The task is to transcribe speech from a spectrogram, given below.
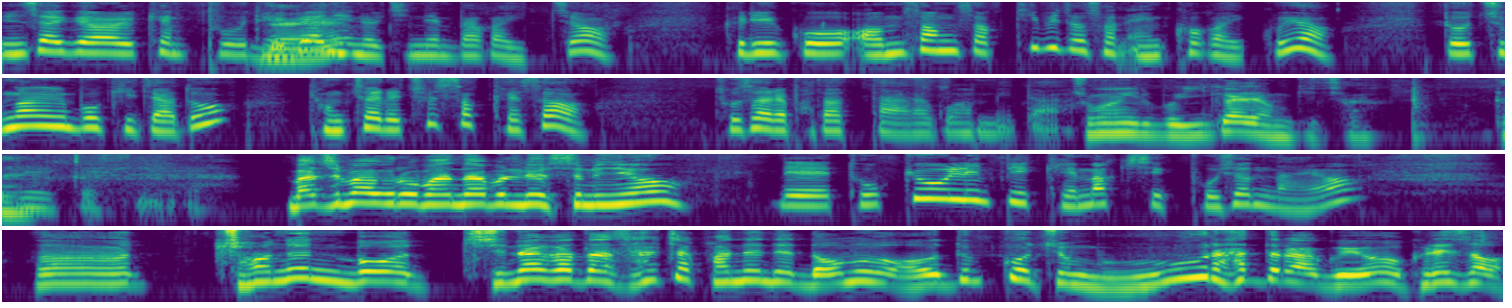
윤석열 캠프 네. 대변인을 지낸 바가 있죠. 그리고 엄성섭 TV조선 앵커가 있고요. 또 중앙일보 기자도 경찰에 출석해서 조사를 받았다라고 합니다. 중앙일보 이가영 기자. 네. 네, 그렇습니다. 마지막으로 만나볼 뉴스는요? 네, 도쿄올림픽 개막식 보셨나요? 어, 저는 뭐 지나가다 살짝 봤는데 너무 어둡고 좀 우울하더라고요. 그래서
